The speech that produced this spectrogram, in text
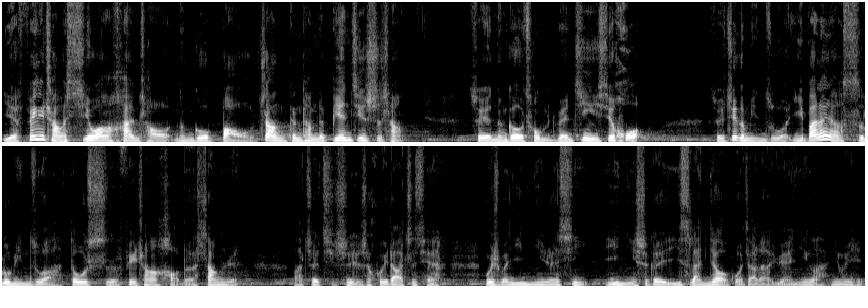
也非常希望汉朝能够保障跟他们的边境市场，所以能够从我们这边进一些货。所以这个民族一般来讲，丝路民族啊都是非常好的商人啊。这其实也是回答之前为什么印尼人信印尼是个伊斯兰教国家的原因啊。因为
